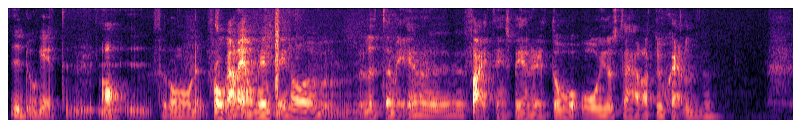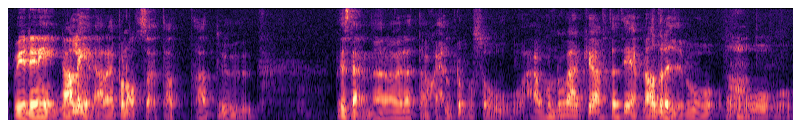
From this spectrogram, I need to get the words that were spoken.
idoghet i, Ja. för att nå dit. Frågan är om det inte är något lite mer eh, fighting spirit och, och just det här att du själv du är din egna ledare på något sätt. Att, att du bestämmer över detta själv då. Så ja, hon verkar ha haft ett jävla driv. Och, och, och,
